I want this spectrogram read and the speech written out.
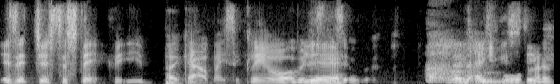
is it just a stick that you poke out, basically, or I mean, is, yeah. is it there's any more kind of.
